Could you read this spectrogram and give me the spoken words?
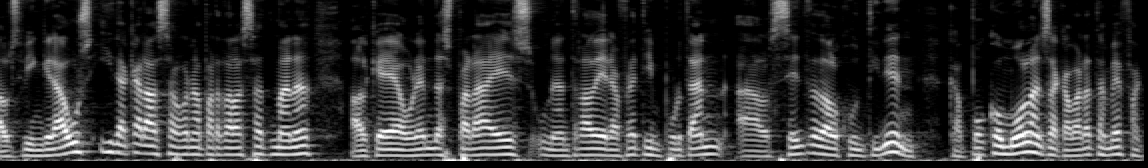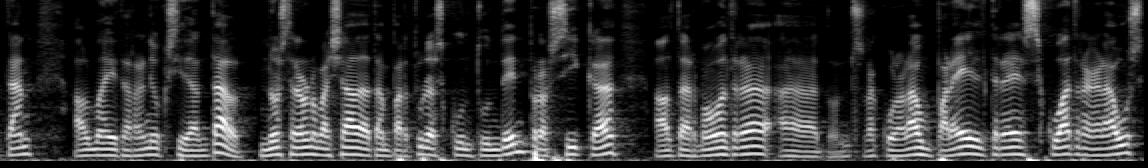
els 20 graus, i de cara a la segona part de la setmana el que haurem d'esperar és una entrada d'aire fred important al centre del continent, que poc o molt ens acabarà també afectant al Mediterrani occidental. No serà una baixada de temperatures contundent, però sí que el termòmetre eh, doncs, recularà un parell, 3 3-4 graus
